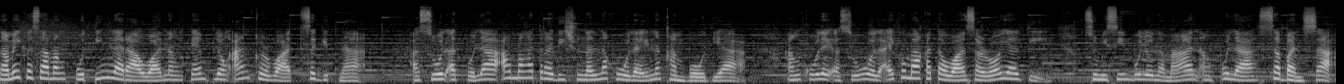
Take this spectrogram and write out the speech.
na may kasamang puting larawan ng templong Angkor Wat sa gitna. Asul at pula ang mga tradisyonal na kulay ng Cambodia. Ang kulay asul ay kumakatawan sa royalty. Sumisimbolo naman ang pula sa bansa,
